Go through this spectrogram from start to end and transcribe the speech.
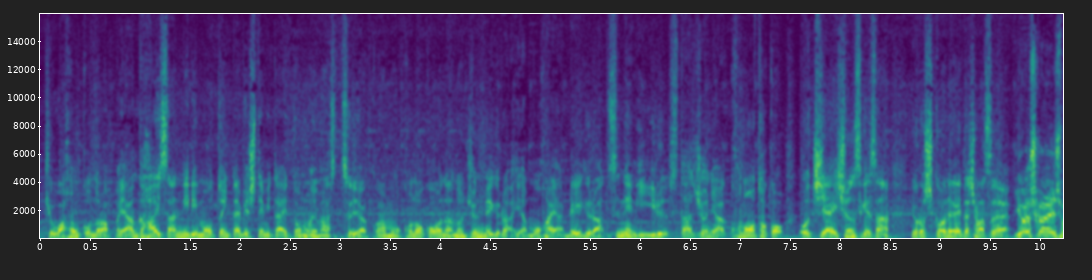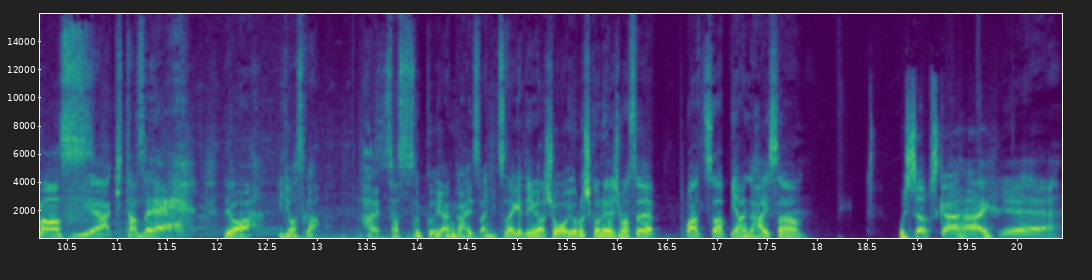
今日は香港のラッパーヤングハイさんにリモートインタビューしてみたいと思います。通訳はもうこのコーナーの準レギュラー。いやもはやレギュラー常にいるスタジオにはこの男。落合俊介さんよろしくお願いいたします。よろしくお願いします。いやー来たぜ。では行きますか。はい。早速ヤングハイさんにつなげてみましょう。よろしくお願いします。What's up ヤングハイさん What's up, Sky High? Yeah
